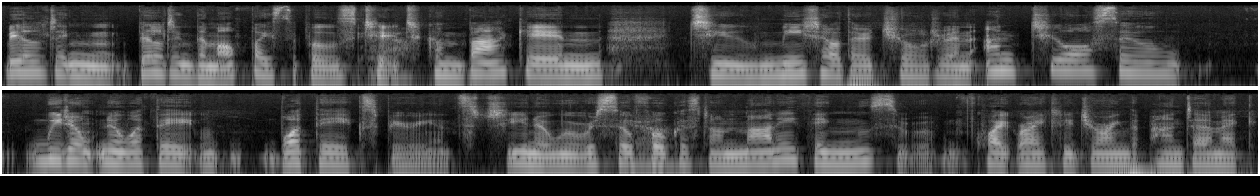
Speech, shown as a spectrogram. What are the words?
building building them up, I suppose, to, yeah. to come back in, to meet other children, and to also we don't know what they what they experienced. You know, we were so yeah. focused on many things, quite rightly during the pandemic,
